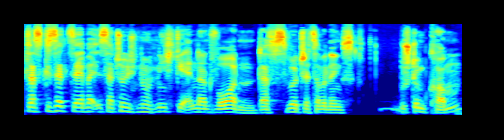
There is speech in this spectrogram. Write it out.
das Gesetz selber ist natürlich noch nicht geändert worden. Das wird jetzt allerdings bestimmt kommen.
